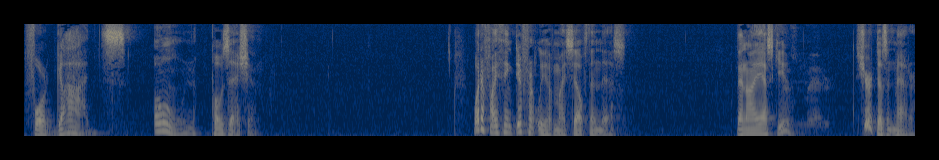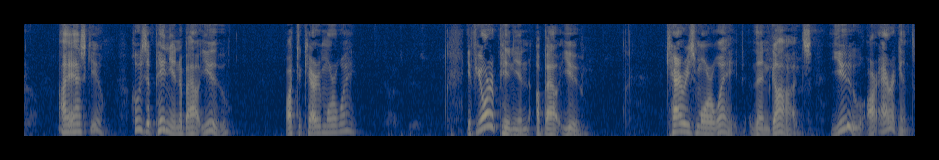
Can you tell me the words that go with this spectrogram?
for God's own possession. What if I think differently of myself than this? Then I ask you. Sure, it doesn't matter. I ask you. Whose opinion about you ought to carry more weight? If your opinion about you carries more weight than God's, you are arrogant.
